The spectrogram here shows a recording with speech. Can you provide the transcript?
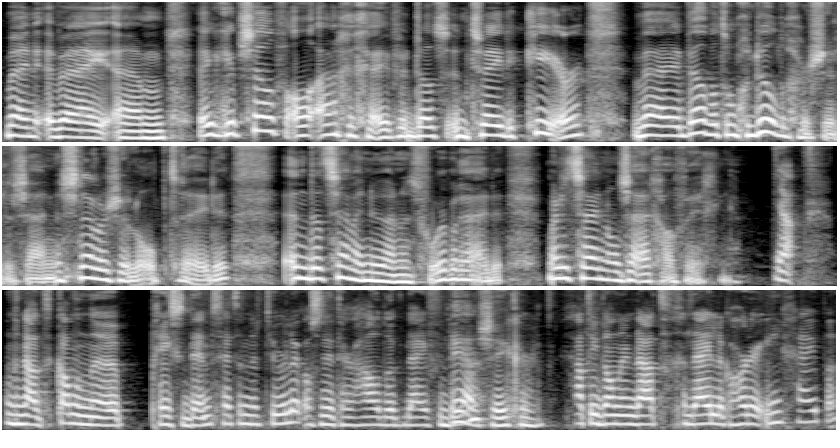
Wij, wij, um, ik heb zelf al aangegeven dat een tweede keer wij wel wat ongeduldiger zullen zijn en sneller zullen optreden. En dat zijn wij nu aan het voorbereiden. Maar dat zijn onze eigen afwegingen. Ja, want inderdaad, het kan een uh, precedent zetten natuurlijk als we dit herhaaldelijk blijven doen. Ja, zeker. Gaat u dan inderdaad geleidelijk harder ingrijpen?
